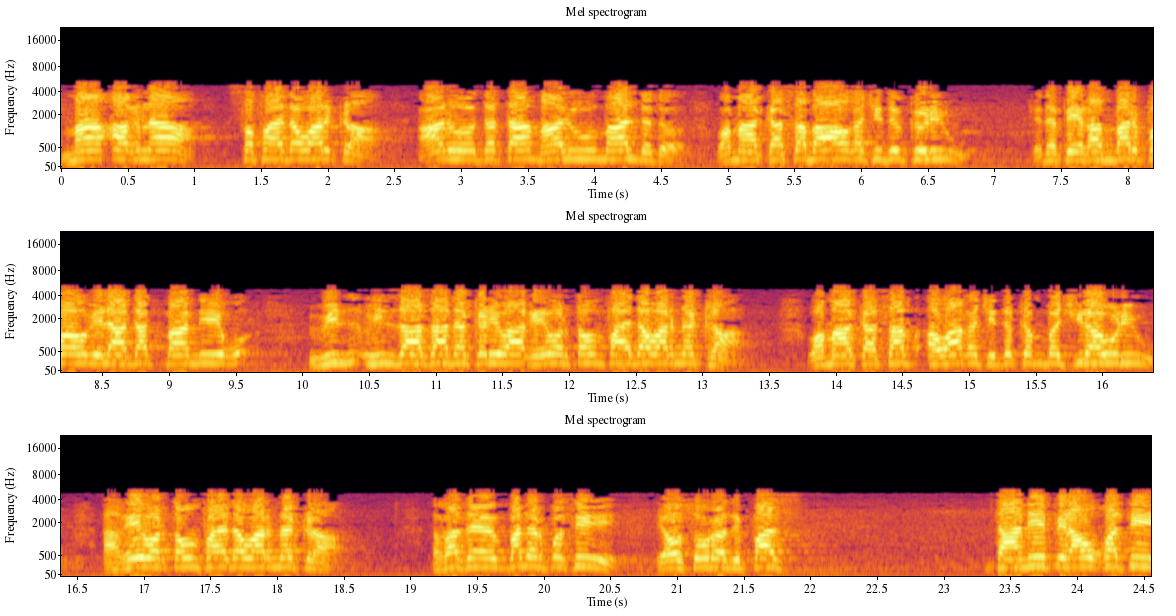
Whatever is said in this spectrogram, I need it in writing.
ما اغنا صفاده ورکړه انو دتا مالو مال ددو وما کسبا او غچ د کړیو چې د پیغمبر په ولادت باندې وینځه آزاد کړیو هغه ورته هم فائدہ ورنکړه وما کسب او هغه چې د کم بچی راوړیو هغه ورته هم فائدہ ورنکړه غزه بدر پسې یو سوره د پاس دانه پر اوختی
